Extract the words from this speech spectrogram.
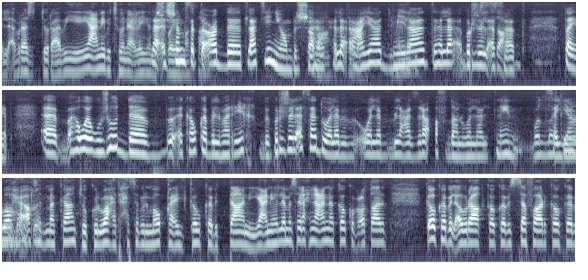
الأبراج الترابية يعني بتهون عليهم لا شوي الشمس بتقعد 30 يوم بالشهر. هلا اعياد ميلاد هلا برج الأسد. صح. طيب هو وجود كوكب المريخ ببرج الأسد ولا ولا بالعذراء أفضل ولا الاثنين والله كل واحد آخذ مكانته كل واحد حسب الموقع الكوكب الثاني. يعني هلا مثلا إحنا عندنا كوكب عطارد كوكب الأوراق كوكب السفر كوكب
